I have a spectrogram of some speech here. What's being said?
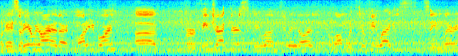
Okay, so here we are at our commodity barn. Uh, for feed tractors, we run two 8Rs along with two feed wagons, same Larry.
